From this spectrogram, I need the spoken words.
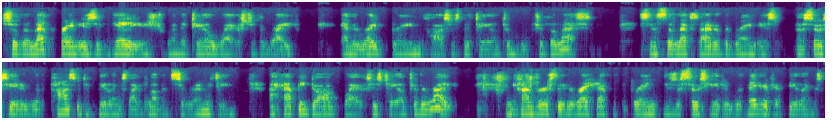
So the left brain is engaged when the tail wags to the right, and the right brain causes the tail to move to the left. Since the left side of the brain is associated with positive feelings like love and serenity, a happy dog wags his tail to the right. And conversely, the right half of the brain is associated with negative feelings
